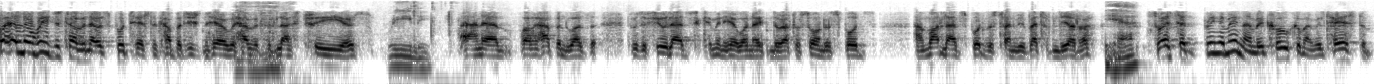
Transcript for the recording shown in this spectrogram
Well, no, we just have an outspud tasting competition here. We have it for the last three years. Really? And um, what happened was there was a few lads came in here one night and they were after their spuds. And one lad's spud was trying to be better than the other. Yeah. So I said, bring him in and we'll cook him and we'll taste him.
